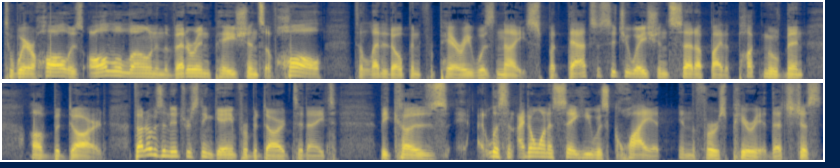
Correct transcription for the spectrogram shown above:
to where Hall is all alone, and the veteran patience of Hall to let it open for Perry was nice. But that's a situation set up by the puck movement of Bedard. I thought it was an interesting game for Bedard tonight because, listen, I don't want to say he was quiet in the first period. That's just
